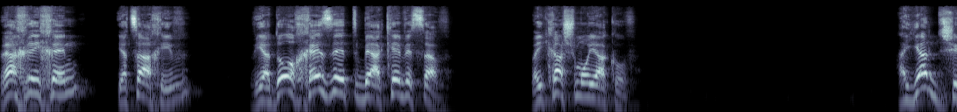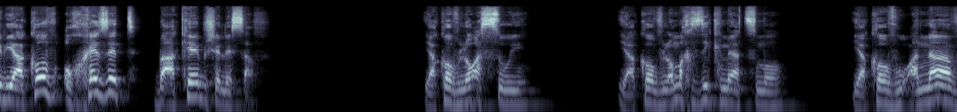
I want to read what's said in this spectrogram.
ואחרי כן יצא אחיו, וידו אוחזת בעקב עשיו, ויקרא שמו יעקב. היד של יעקב אוחזת בעקב של עשיו. יעקב לא עשוי, יעקב לא מחזיק מעצמו, יעקב הוא עניו,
